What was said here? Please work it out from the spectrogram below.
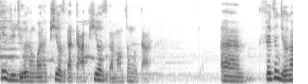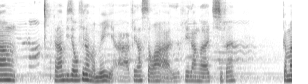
该传球个辰光呢，偏要自家打，偏要自家往中路打。嗯，反正就是讲。搿场比赛我非常勿满意，也非常失望，也是非常个气愤。葛末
